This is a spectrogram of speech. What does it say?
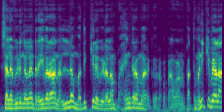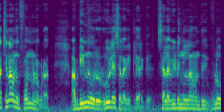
சில வீடுங்கள்லாம் டிரைவராக நல்லா மதிக்கிற வீடெல்லாம் பயங்கரமாக இருக்கு. அவன் பத்து மணிக்கு மேலே ஆச்சுன்னா அவனுக்கு ஃபோன் பண்ணக்கூடாது. அப்படின்னு ஒரு ரூலே சில வீட்டில் இருக்கு. சில வீடுங்கள்லாம் வந்து இவ்வளோ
